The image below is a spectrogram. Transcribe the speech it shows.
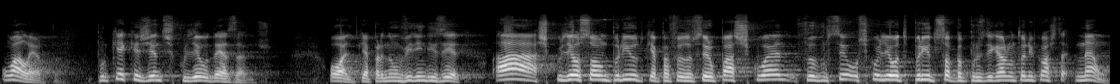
Um alerta. Porquê é que a gente escolheu 10 anos? Olha, que é para não virem dizer ah, escolheu só um período que é para favorecer o Passo Coelho, favoreceu, escolheu outro período só para prejudicar o António Costa. Não.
